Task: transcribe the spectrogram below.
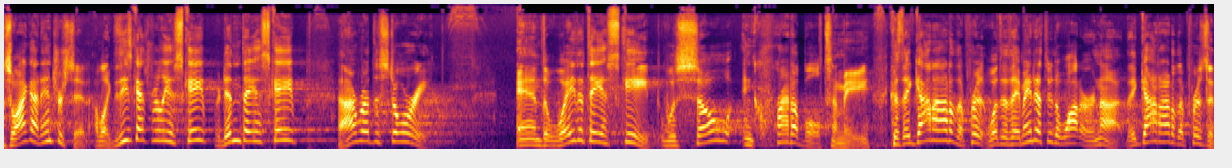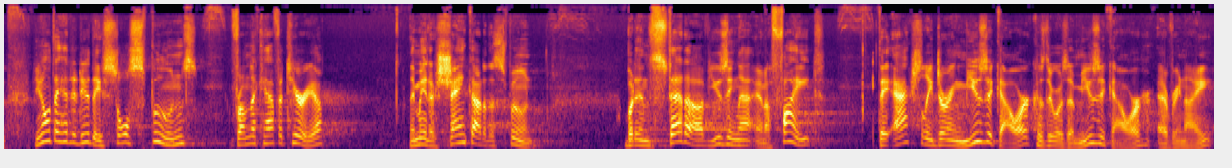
so I got interested. I'm like, did these guys really escape or didn't they escape? And I read the story. And the way that they escaped was so incredible to me because they got out of the prison, whether they made it through the water or not, they got out of the prison. You know what they had to do? They stole spoons from the cafeteria. They made a shank out of the spoon. But instead of using that in a fight, they actually, during music hour, because there was a music hour every night,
